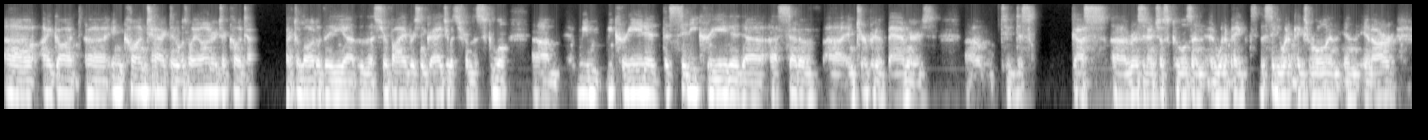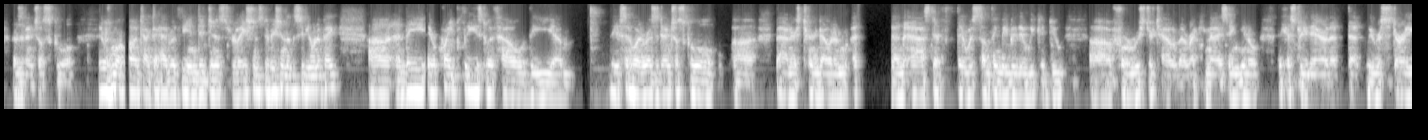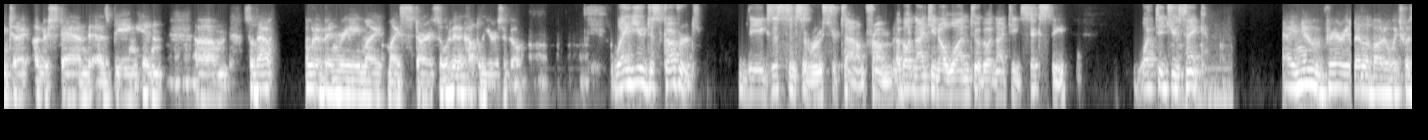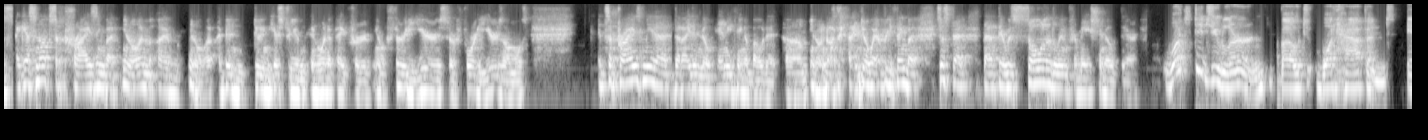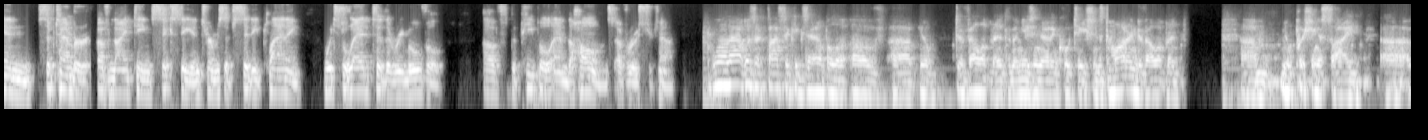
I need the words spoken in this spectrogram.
Uh, I got uh, in contact, and it was my honor to contact a lot of the uh, the survivors and graduates from the school. Um, we we created the city created a, a set of uh, interpretive banners um, to discuss discuss uh, residential schools and, and Winnipeg, the city of Winnipeg's role in, in, in, our residential school. There was more contact I had with the Indigenous Relations Division of the city of Winnipeg, uh, and they, they were quite pleased with how the um, the Assiniboia Residential School uh, banners turned out and, and asked if there was something maybe that we could do uh, for Roostertown, uh, recognizing you know the history there that that we were starting to understand as being hidden. Um, so that would have been really my my start. So it would have been a couple of years ago. When you discovered the existence of Rooster Town from about 1901 to about 1960, what did you think? I knew very little about it, which was, I guess, not surprising. But you know, I'm, I'm, you know, I've been doing history in, in Winnipeg for you know 30 years or 40 years almost, it surprised me that that I didn't know anything about it. Um, you know, not that I know everything, but just that that there was so little information out there. What did you learn about what happened in September of 1960 in terms of city planning, which led to the removal of the people and the homes of Roostertown? Well, that was a classic example of uh, you know development, and I'm using that in quotations, modern development um, you know, pushing aside uh,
